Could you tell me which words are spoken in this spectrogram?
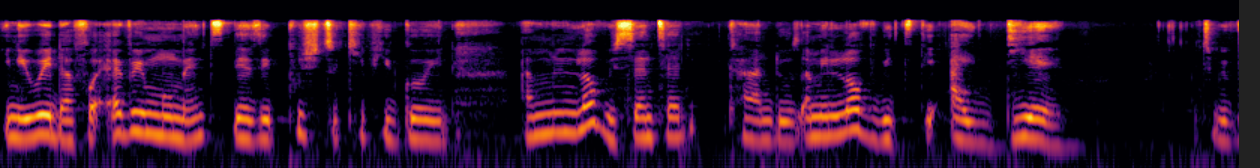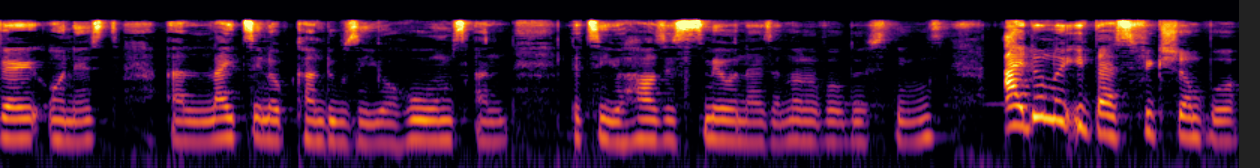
in a way that for every moment there's a push to keep you going. I'm in love with scented candles. I'm in love with the idea to be very honest, and lighting up candles in your homes and letting your houses smell nice and all of all those things. I don't know if that's fiction, but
